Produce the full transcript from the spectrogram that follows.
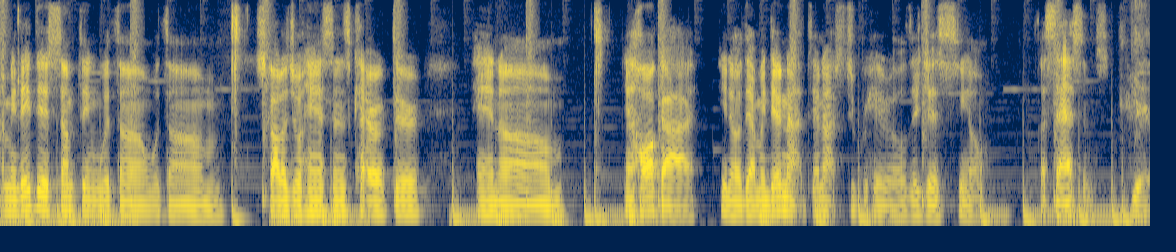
I mean, they did something with um with um Scarlett Johansson's character and um and Hawkeye. You know, they, I mean, they're not they're not superheroes. They're just you know assassins. Yeah.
